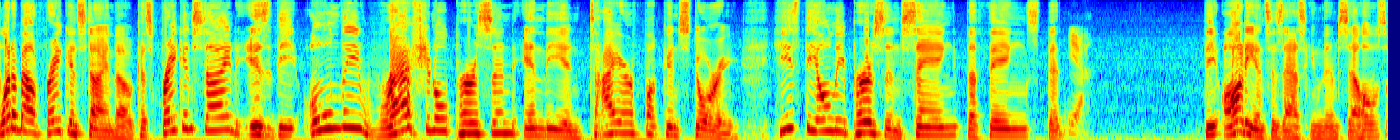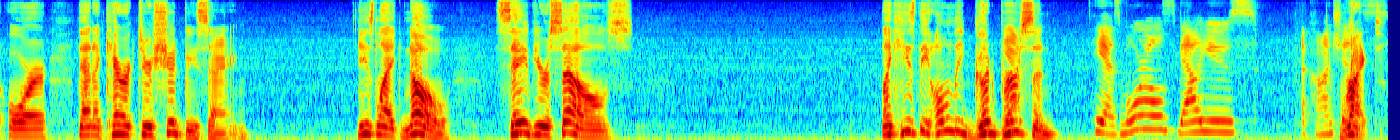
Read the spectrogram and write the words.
what about Frankenstein, though? Because Frankenstein is the only rational person in the entire fucking story. He's the only person saying the things that yeah. the audience is asking themselves or that a character should be saying. He's like, no, save yourselves. Like, he's the only good Yeah. person. He has morals, values, a conscience, Right.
